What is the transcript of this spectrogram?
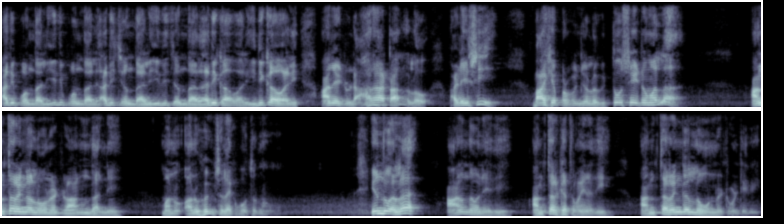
అది పొందాలి ఇది పొందాలి అది చెందాలి ఇది చెందాలి అది కావాలి ఇది కావాలి అనేటువంటి ఆరాటాలలో పడేసి బాహ్య ప్రపంచంలోకి తోసేయటం వల్ల అంతరంగంలో ఉన్నటువంటి ఆనందాన్ని మనం అనుభవించలేకపోతున్నాం. ఇందువల్ల ఆనందం అనేది అంతర్గతమైనది అంతరంగంలో ఉన్నటువంటిది.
